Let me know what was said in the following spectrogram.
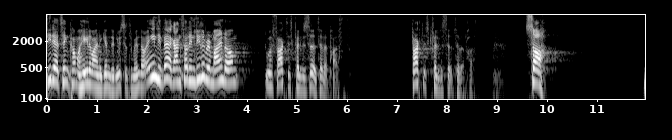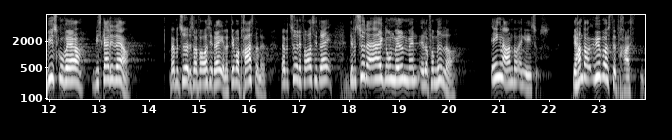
De der ting kommer hele vejen igennem det nye testamente, og egentlig hver gang, så er det en lille reminder om, du er faktisk kvalificeret til at være præst. Faktisk kvalificeret til at være præst. Så, vi skulle være, vi skal det der. Hvad betyder det så for os i dag? Eller det var præsterne. Hvad betyder det for os i dag? Det betyder, at der er ikke nogen mellemmænd eller formidlere. Ingen andre end Jesus. Det er ham, der er ypperste præsten.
